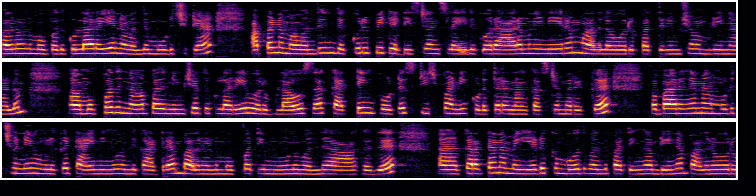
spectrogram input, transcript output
பதினொன்று முப்பதுக்குள்ளாரையே நான் வந்து முடிச்சிட்டேன். அப்போ நம்ம வந்து இந்த குறிப்பிட்ட டிஸ்டன்ஸில் இதுக்கு ஒரு அரை மணி நேரம் அதில் ஒரு பத்து நிமிஷம் அப்படின்னாலும் முப்பது நாற்பது நிமிஷத்துக்குள்ளாரையே ஒரு ப்ளவுஸை கட்டிங் போட்டு ஸ்டிச் பண்ணி கொடுத்துடலாம் கஸ்டமருக்கு இப்போ பாருங்கள் நான் முடிச்சோடனே உங்களுக்கு டைமிங்கும் வந்து காட்டுறேன். பதினொன்று முப்பத்தி மூணு வந்து ஆகுது. கரெக்டாக நம்ம எடுக்கும்போது வந்து பார்த்திங்க அப்படின்னா பதினோரு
